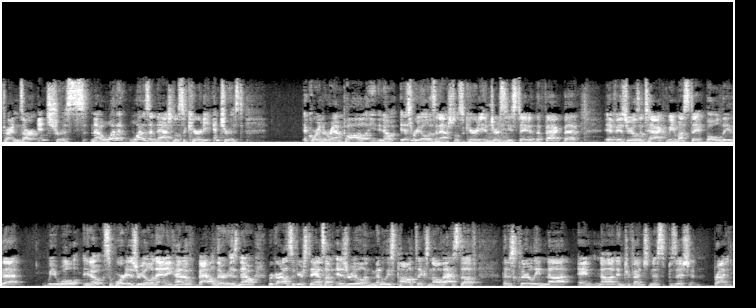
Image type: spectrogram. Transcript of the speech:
threatens our interests, now what what is a national security interest? According to Rand Paul, you know Israel is a national security interest. He stated the fact that if Israel is attacked, we must state boldly that we will, you know, support Israel in any kind of battle there is. Now, regardless of your stance on Israel and Middle East politics and all that stuff, that is clearly not a non-interventionist position. Brian.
